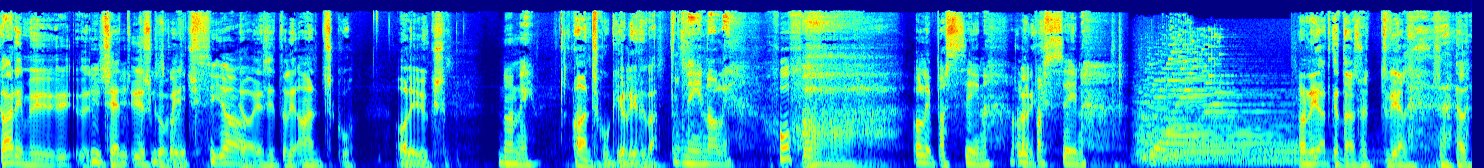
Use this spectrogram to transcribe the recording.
Karim y- y- Zet Yskovic. Joo. joo. Ja sitten oli Ansku. Oli yksi. No niin, Anskukin oli hyvä. niin oli. Huhhuh. Ah. Olipas siinä, olipas Oikein. siinä. No niin, jatketaan nyt vielä näillä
